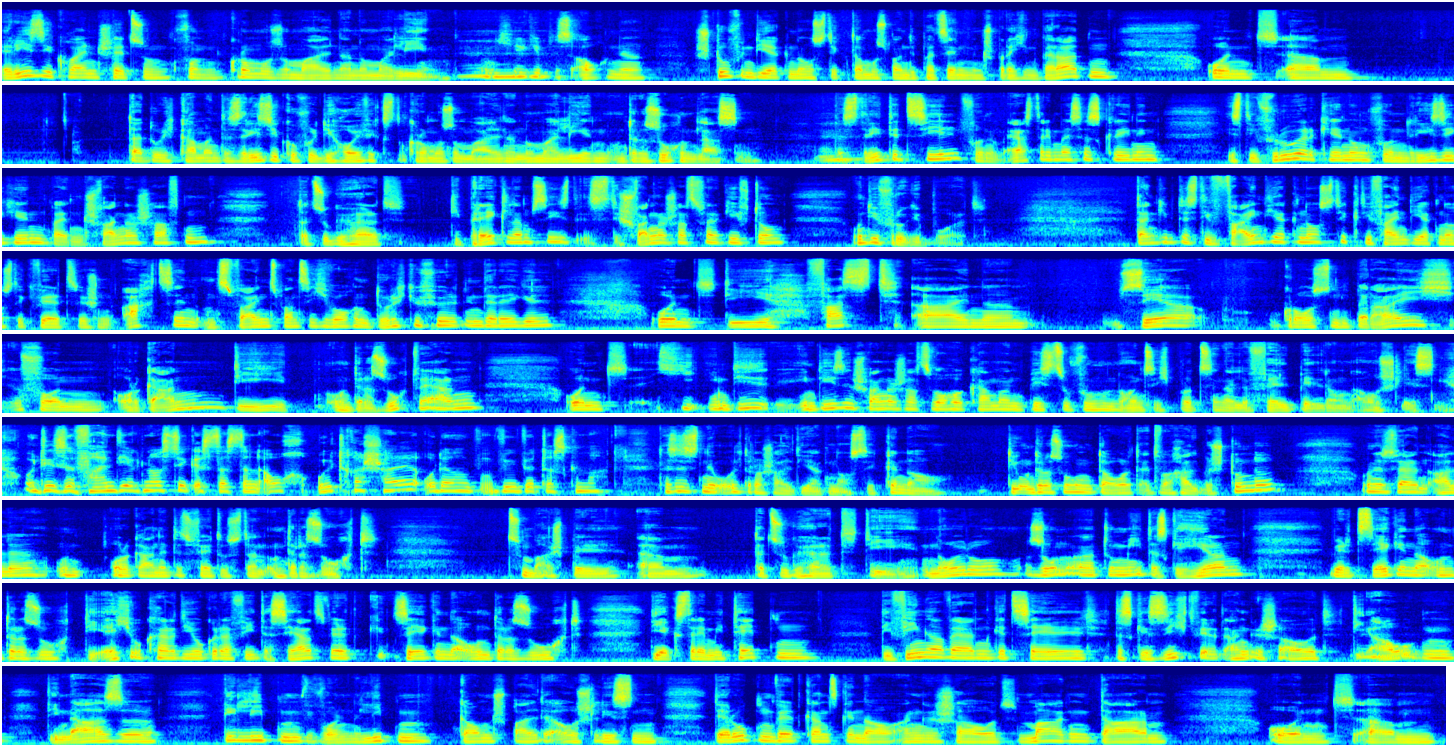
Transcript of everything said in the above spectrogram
Risikoeinschätzung von chromosomalen Anomalien. Mhm. Und hier gibt es auch eine Stufendiagnostik, da muss man die Patienten entsprechend beraten und ähm, dadurch kann man das Risiko für die häufigsten chromosomalen Anomalien untersuchen lassen. Das dritte Ziel von dem Erstrimester-Screening ist die Früherkennung von Risiken bei den Schwangerschaften. Dazu gehört die Präeklampsie, das ist die Schwangerschaftsvergiftung und die Frühgeburt. Dann gibt es die Feindiagnostik. Die Feindiagnostik wird zwischen 18 und 22 Wochen durchgeführt in der Regel und die fasst einen sehr großen Bereich von Organen, die untersucht werden und in, die, in dieser Schwangerschaftswoche kann man bis zu 95 Prozent aller Fehlbildungen ausschließen. Und diese Feindiagnostik, ist das dann auch Ultraschall oder wie wird das gemacht? Das ist eine Ultraschalldiagnostik, genau. Die Untersuchung dauert etwa eine halbe Stunde und es werden alle Organe des Fetus dann untersucht. Zum Beispiel ähm, dazu gehört die Neurosonoanatomie, das Gehirn wird sehr genau untersucht, die Echokardiographie, das Herz wird sehr genau untersucht, die Extremitäten, die Finger werden gezählt, das Gesicht wird angeschaut, die mhm. Augen, die Nase, die Lippen, wir wollen eine Lippen-Gaumenspalte ausschließen, der Rücken wird ganz genau angeschaut, Magen, Darm und ähm,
